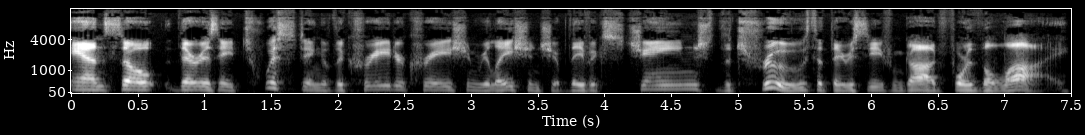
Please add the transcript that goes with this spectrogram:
And so there is a twisting of the creator creation relationship. They've exchanged the truth that they receive from God for the lie,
